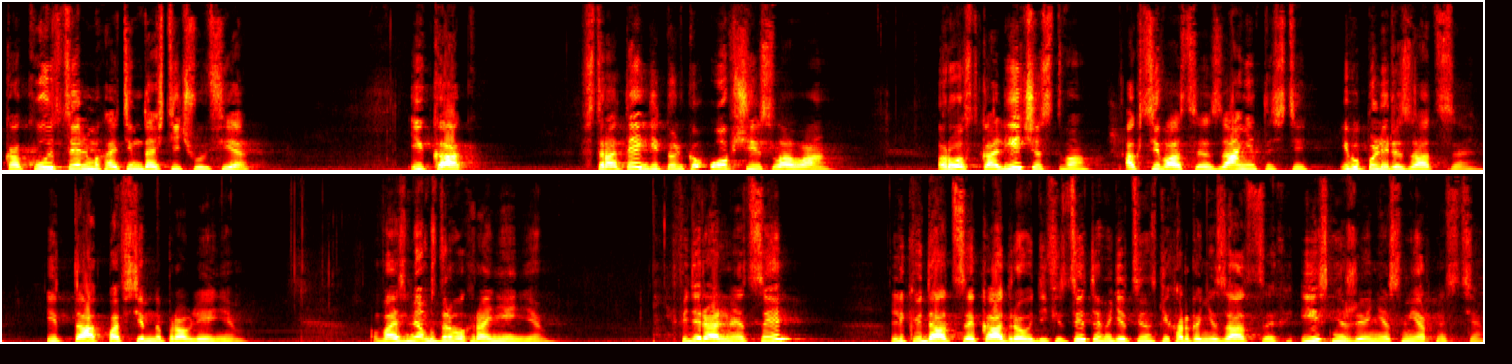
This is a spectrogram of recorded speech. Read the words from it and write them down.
Какую цель мы хотим достичь в Уфе? И как? В стратегии только общие слова. Рост количества, активация занятости и популяризация. И так по всем направлениям. Возьмем здравоохранение. Федеральная цель – ликвидация кадрового дефицита в медицинских организациях и снижение смертности.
